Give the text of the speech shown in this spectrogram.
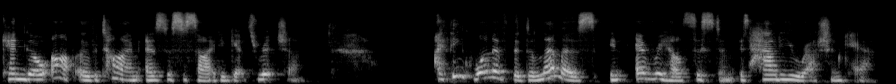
can go up over time as the society gets richer. I think one of the dilemmas in every health system is how do you ration care?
